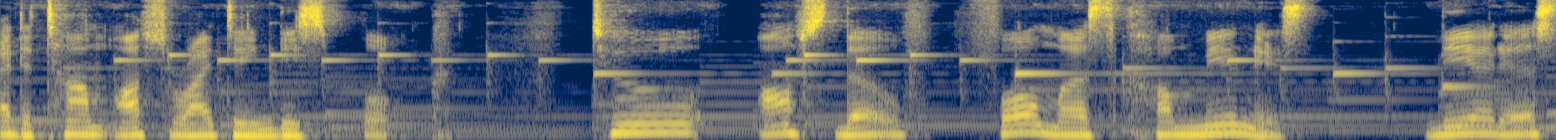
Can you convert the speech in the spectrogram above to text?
At the time of writing this book, two of the former communist leaders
